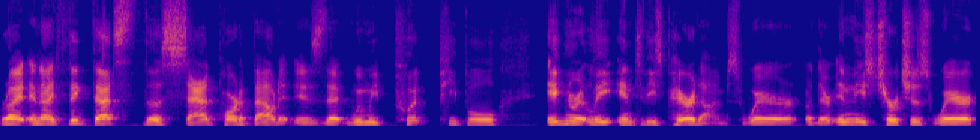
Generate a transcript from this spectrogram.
right and i think that's the sad part about it is that when we put people ignorantly into these paradigms where they're in these churches where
